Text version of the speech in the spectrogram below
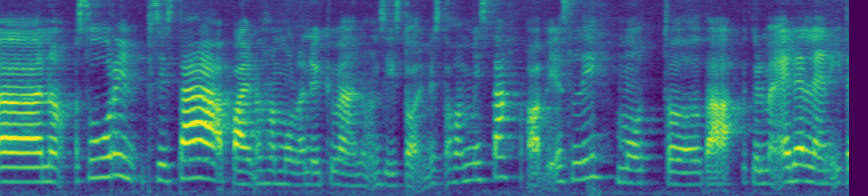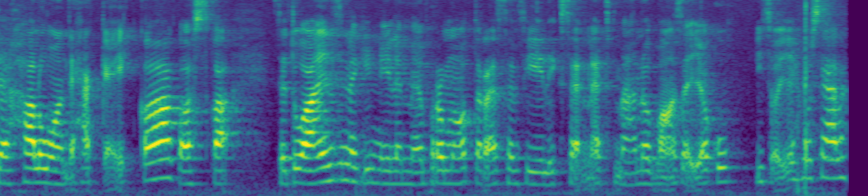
Öö, no suurin, siis pääpainohan mulla nykyään on siis toimistohommista, obviously, mutta tota, kyllä mä edelleen itse haluan tehdä keikkaa, koska se tuo ensinnäkin niille meidän promoottoreille sen fiiliksen, että mä en ole vaan se joku iso jehu siellä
